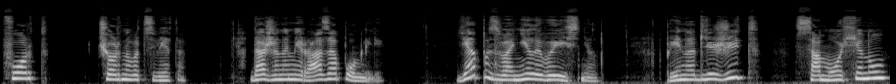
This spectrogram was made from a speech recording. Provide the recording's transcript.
Форд черного цвета. Даже номера запомнили. Я позвонил и выяснил. Принадлежит Самохину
